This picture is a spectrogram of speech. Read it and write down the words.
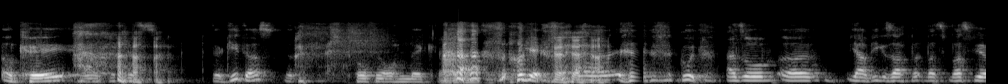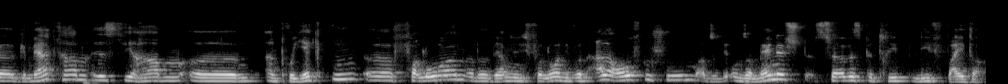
Okay. Ja, geht das? Ich kaufe mir auch einen Mac. Ja, also. okay, äh, gut. Also, äh, ja, wie gesagt, was, was wir gemerkt haben, ist, wir haben äh, an Projekten äh, verloren, oder wir haben die nicht verloren, die wurden alle aufgeschoben. Also, unser Managed Service Betrieb lief weiter,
